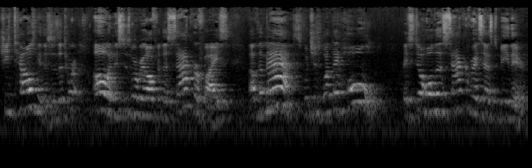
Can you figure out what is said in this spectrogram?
She tells me this is the Torah. Oh, and this is where we offer the sacrifice of the Mass, which is what they hold. They still hold that the sacrifice has to be there.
